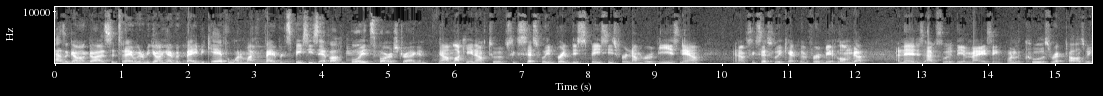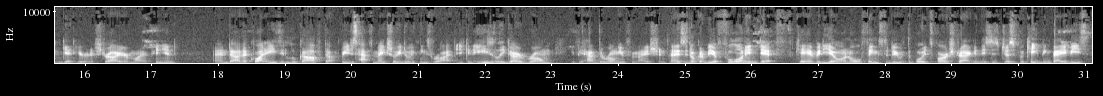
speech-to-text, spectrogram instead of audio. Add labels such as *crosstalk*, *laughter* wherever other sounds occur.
How's it going guys? So today we're going to be going over baby care for one of my favourite species ever, Boyd's Forest Dragon. Now I'm lucky enough to have successfully bred this species for a number of years now and I've successfully kept them for a bit longer and they're just absolutely amazing. One of the coolest reptiles we can get here in Australia in my opinion and uh, they're quite easy to look after but you just have to make sure you're doing things right. You can easily go wrong if you have the wrong information. Now this is not going to be a full-on in-depth care video on all things to do with the Boyd's Forest Dragon. This is just for keeping babies,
